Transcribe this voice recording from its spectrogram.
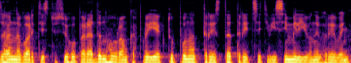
Загальна вартість усього переданого в рамках проєкту понад 338 мільйонів гривень.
